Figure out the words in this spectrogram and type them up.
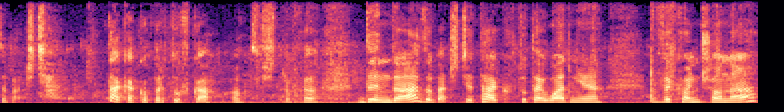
Zobaczcie. Taka kopertówka. O, coś trochę dynda. Zobaczcie, tak tutaj ładnie wykończona.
